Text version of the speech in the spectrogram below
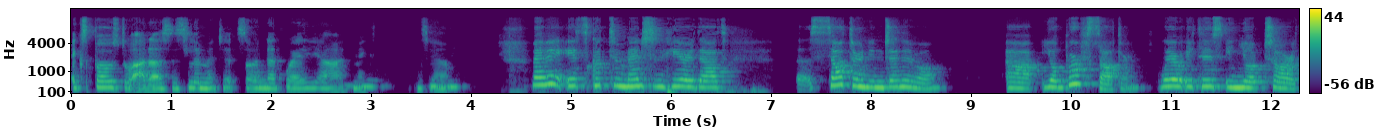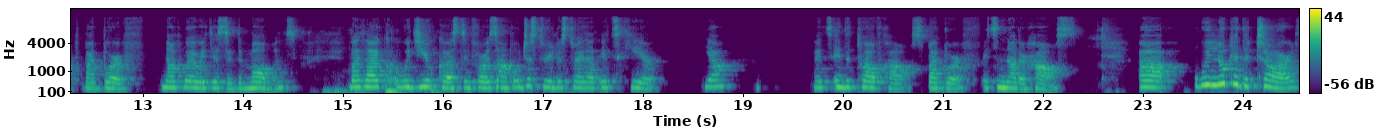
exposed to others is limited so in that way yeah it makes sense yeah maybe it's good to mention here that Saturn in general, uh, your birth Saturn, where it is in your chart by birth, not where it is at the moment, but like with you, Kirsten, for example, just to illustrate that it's here. Yeah, it's in the 12th house by birth. It's another house. Uh, we look at the chart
